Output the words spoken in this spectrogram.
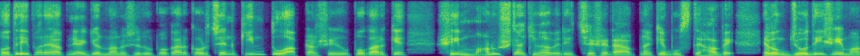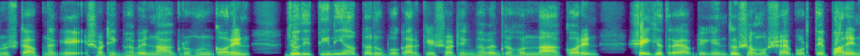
হতেই পারে আপনি একজন মানুষের উপকার করছেন, কিন্তু আপনার সেই উপকারকে সেই মানুষটা কীভাবে দিচ্ছে সেটা আপনাকে বুঝতে হবে। এবং যদি সেই মানুষটা আপনাকে সঠিকভাবে না গ্রহণ করেন, যদি তিনি আপনার উপকারকে সঠিকভাবে গ্রহণ না করেন, সেই ক্ষেত্রে আপনি কিন্তু সমস্যায় পড়তে পারেন।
